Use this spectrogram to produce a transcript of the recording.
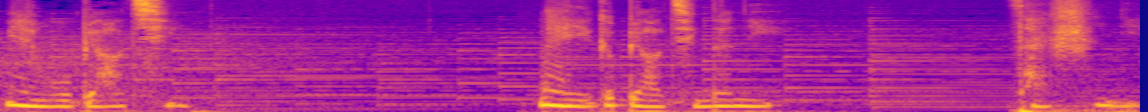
面无表情，每一个表情的你，才是你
